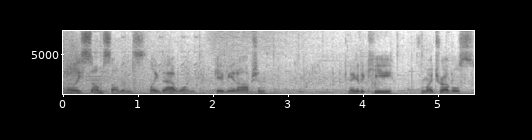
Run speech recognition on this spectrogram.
Well, at least some summons, like that one, gave me an option. Can I get a key for my troubles?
